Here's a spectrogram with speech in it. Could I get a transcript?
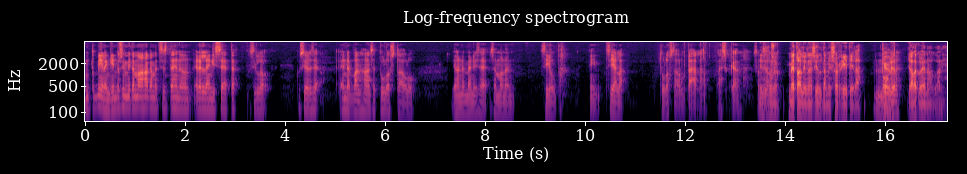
Mutta mielenkiintoisin, mitä mä oon Hakametsässä tehnyt, on edelleenkin se, että silloin, kun siellä se ennen vanhaan se tulostaulu, johon ne meni se semmoinen silta, niin siellä tulostaulun päällä on päässyt käymään. Se on Niin se on metallinen silta, missä on ritilä pohja, jalkojen alla. Niin.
